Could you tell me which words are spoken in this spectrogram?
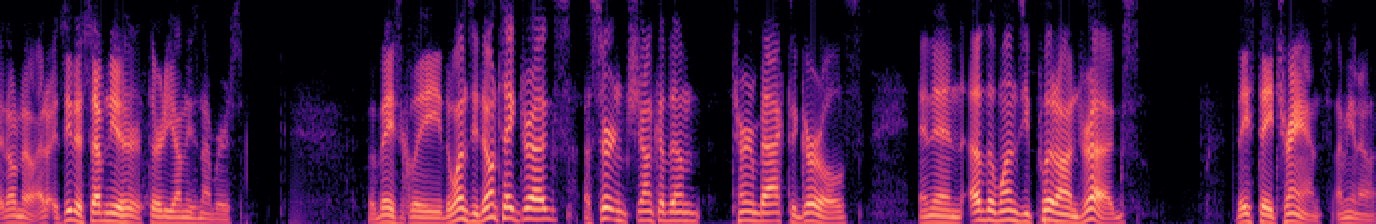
I don't know it's either 70 or 30 on these numbers but basically, the ones who don't take drugs, a certain chunk of them turn back to girls. And then of the ones you put on drugs, they stay trans. I mean, you know,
